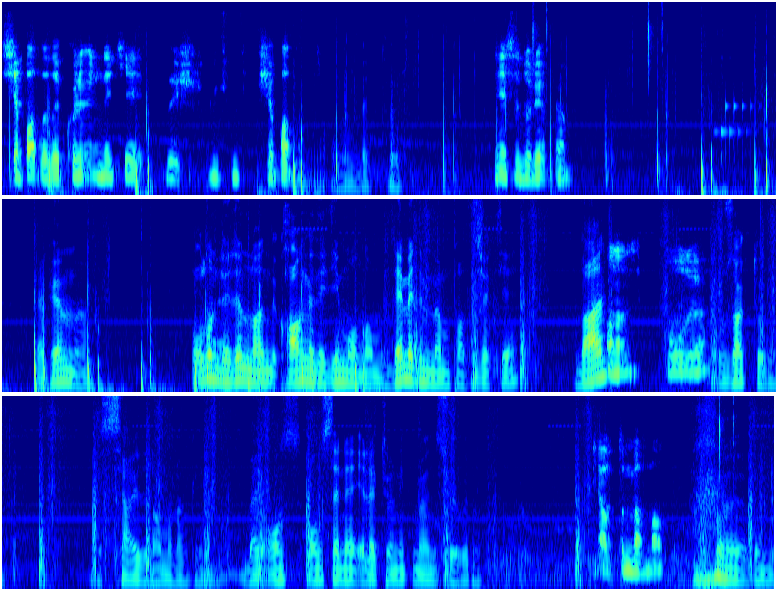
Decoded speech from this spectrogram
Şey patladı. Kulübündeki dış güç güç bir şey patladı. Oğlum bekliyorum. Neyse dur yapıyorum. Yapıyor mu? Oğlum dedim lan kanka dediğim oldu? Demedim ben bu patlayacak diye. Lan Anam ne oluyor? uzak dur. Ya Sihidir amına koyayım. Ben 10 10 sene elektronik mühendisi okudum. Yaptım ben mal. Yaptın mı?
